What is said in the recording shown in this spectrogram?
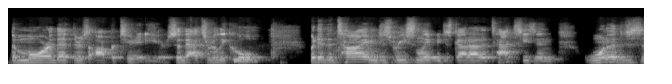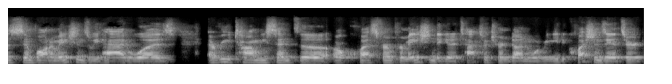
the more that there's opportunity here. So that's really cool. Mm-hmm. But at the time, just recently, we just got out of tax season. One of the just the simple automations we had was every time we sent a, request for information to get a tax return done where we needed questions answered,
